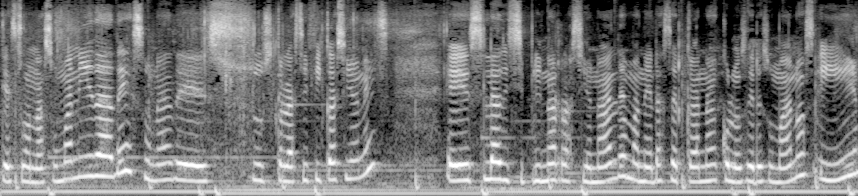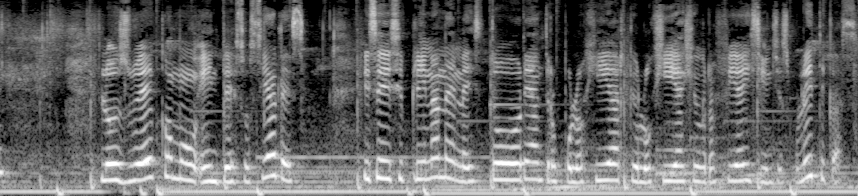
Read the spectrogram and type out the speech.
que son las humanidades, una de sus clasificaciones es la disciplina racional de manera cercana con los seres humanos y los ve como entes sociales y se disciplinan en la historia, antropología, arqueología, geografía y ciencias políticas.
